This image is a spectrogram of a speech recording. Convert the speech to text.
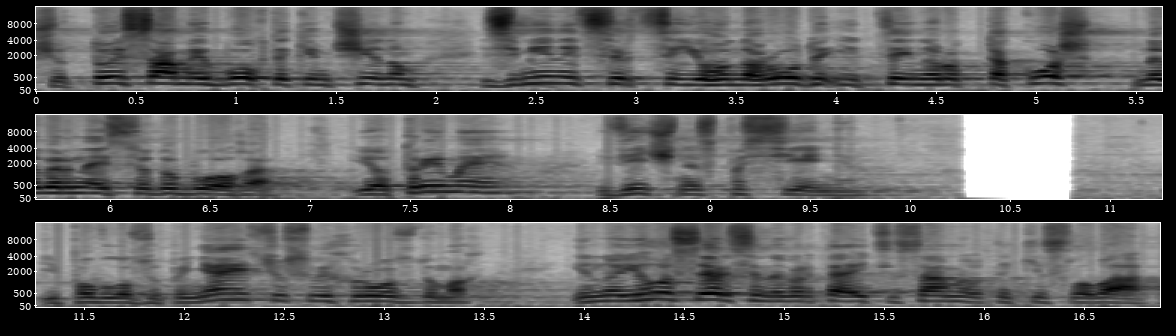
що той самий Бог таким чином змінить серце його народу, і цей народ також не вернеться до Бога і отримає вічне спасіння. І Павло зупиняється у своїх роздумах, і на його серце навертаються саме отакі слова,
